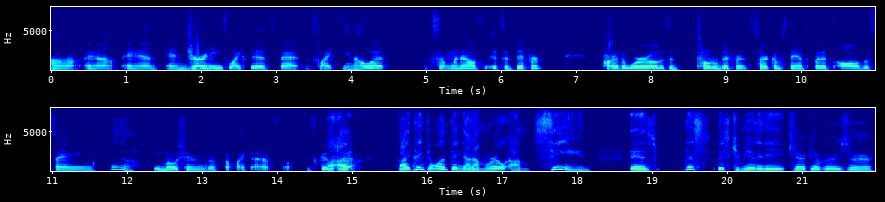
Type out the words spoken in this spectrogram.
uh, and, and and journeys like this that it's like, you know what, someone else. It's a different part of the world. It's a total different circumstance, but it's all the same Yeah. emotions and stuff like that. So it's good I, I- stuff. I think the one thing that I'm real I'm seeing is this this community caregivers or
